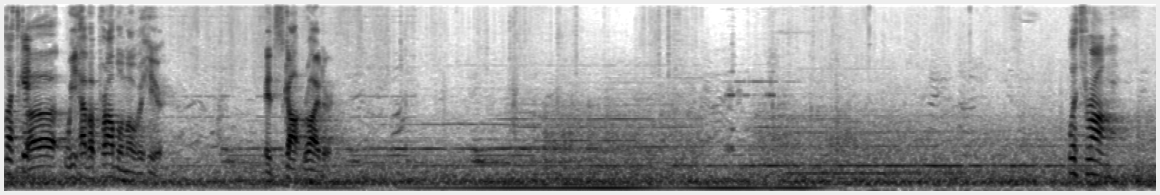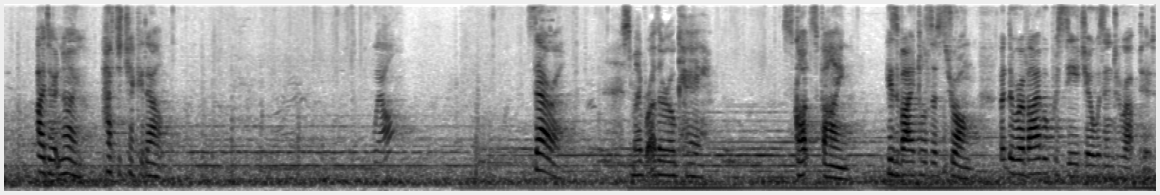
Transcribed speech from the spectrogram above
Let's get... Uh, we have a problem over here. It's Scott Ryder. What's wrong? I don't know. Have to check it out. Well? Sarah, Is my brother okay? Scott's fine. His vitals are strong, but the revival procedure was interrupted.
